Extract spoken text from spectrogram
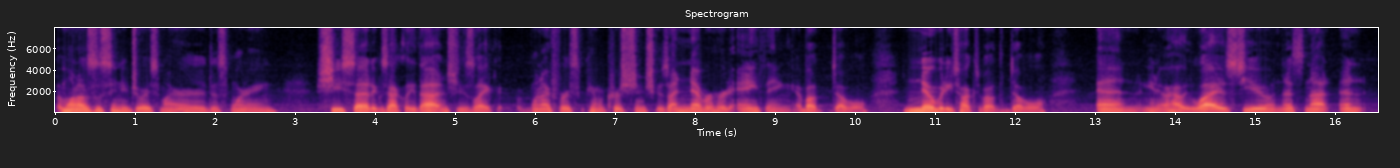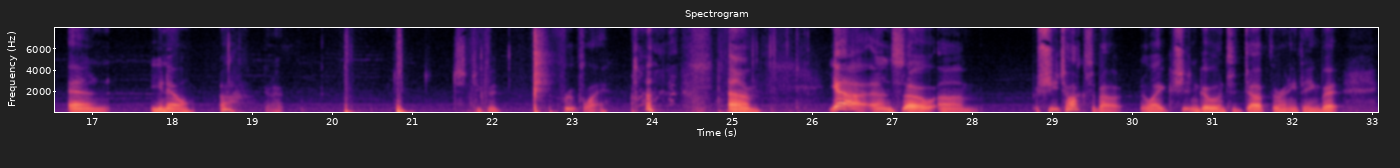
when I was listening to Joyce Meyer this morning, she said exactly that. And she's like, when I first became a Christian, she goes, I never heard anything about the devil. Nobody talked about the devil and you know how he lies to you and that's not and and you know oh stupid fruit fly. Um yeah and so um she talks about like she didn't go into depth or anything but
